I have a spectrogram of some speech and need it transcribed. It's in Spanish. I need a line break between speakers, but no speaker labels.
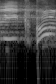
Eric.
